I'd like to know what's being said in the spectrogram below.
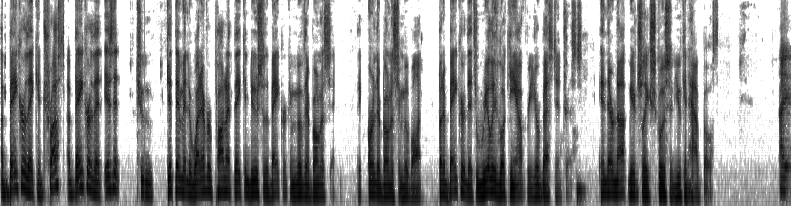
a banker they can trust, a banker that isn't to get them into whatever product they can do so the banker can move their bonus, they earn their bonus and move on but a banker that's really looking out for your best interests. And they're not mutually exclusive. You can have both. I,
